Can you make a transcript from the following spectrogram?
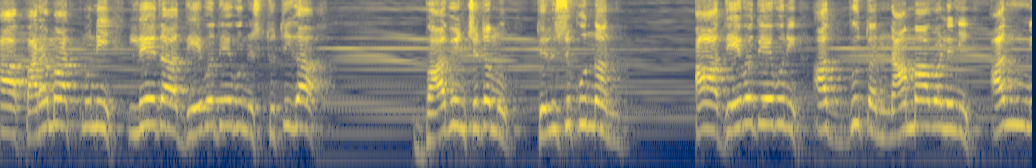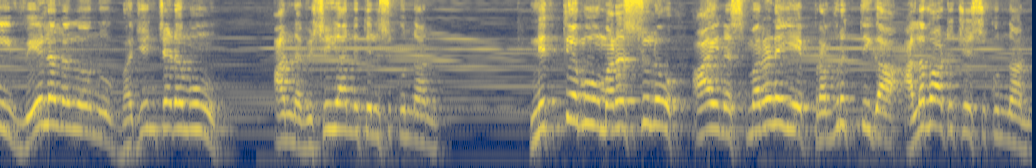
ఆ పరమాత్ముని లేదా దేవదేవుని స్థుతిగా భావించటము తెలుసుకున్నాను. ఆ దేవదేవుని అద్భుత నామావళిని అన్ని వేళలలోనూ భజించడము అన్న విషయాన్ని తెలుసుకున్నాను. నిత్యము మనస్సులో ఆయన స్మరణయే ప్రవృత్తిగా అలవాటు చేసుకున్నాను.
